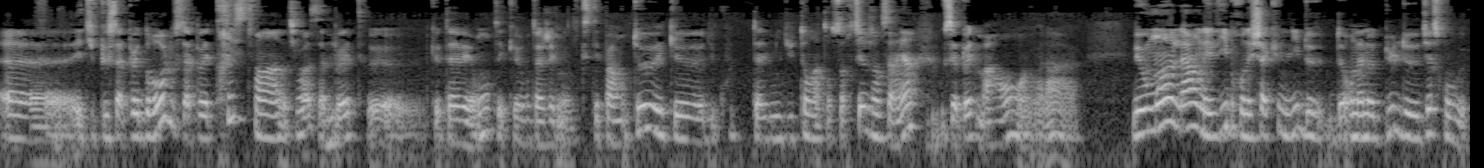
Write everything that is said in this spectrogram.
Euh, et tu peux, ça peut être drôle ou ça peut être triste. Enfin, tu vois, ça peut être euh, que t'avais honte et qu'on t'a jamais dit que c'était pas honteux et que du coup t'as mis du temps à t'en sortir, j'en sais rien. Ou ça peut être marrant, euh, voilà. Mais au moins là, on est libre, on est chacune libre, de, de- on a notre bulle de dire ce qu'on veut.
